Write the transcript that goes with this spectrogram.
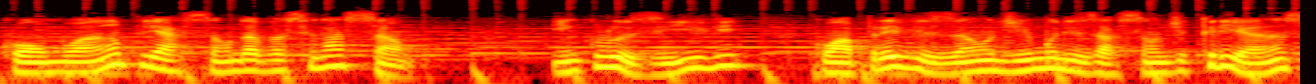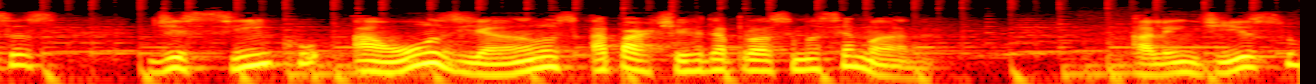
como a ampliação da vacinação, inclusive com a previsão de imunização de crianças de 5 a 11 anos a partir da próxima semana. Além disso,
